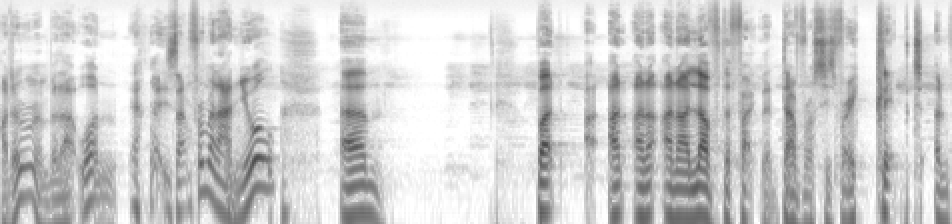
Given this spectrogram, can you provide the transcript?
I don't remember that one. Is that from an annual? Um, but and, and I love the fact that Davros is very clipped and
